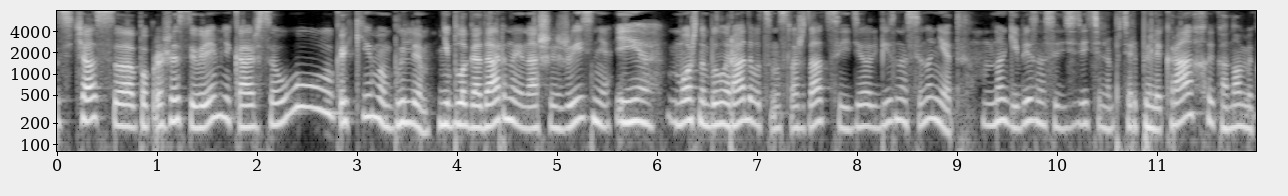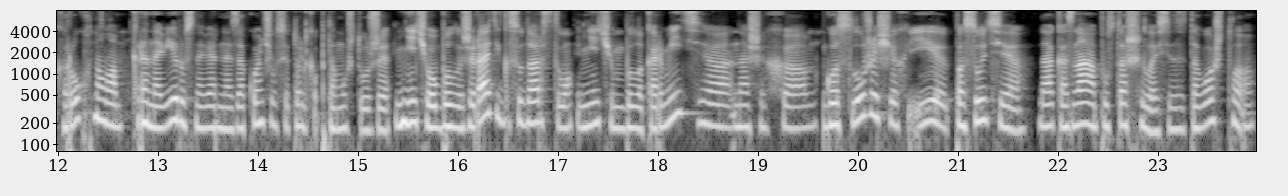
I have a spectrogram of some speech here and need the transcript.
Сейчас э, по прошествии времени кажется, у, какие мы были неблагодарные нашей жизни. И можно было радоваться, наслаждаться и делать бизнесы, но нет. Многие бизнесы действительно потерпели крах, экономика рухнула. Коронавирус, наверное, закончился только потому, что уже нечего было жрать государству, нечем было кормить э, наших э, госслужащих, и, по сути, да, казна опустошилась из-за того, что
